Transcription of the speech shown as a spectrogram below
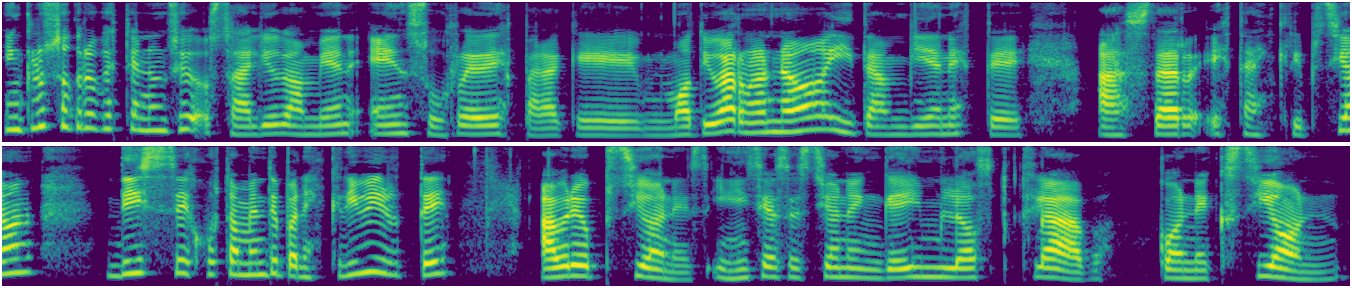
incluso creo que este anuncio salió también en sus redes para que motivarnos, ¿no? Y también este, hacer esta inscripción. Dice justamente para inscribirte, abre opciones, inicia sesión en Game Loft Club, conexión,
